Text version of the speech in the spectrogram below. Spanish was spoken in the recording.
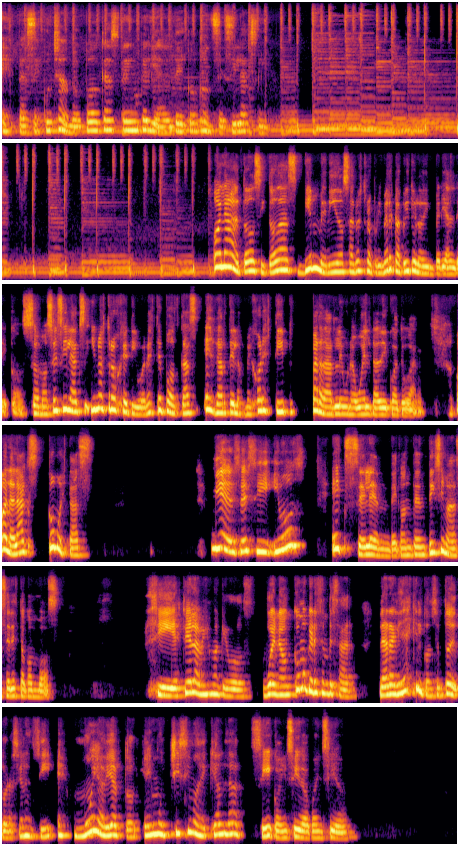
Estás escuchando podcast de Imperial Deco con Ceci Laxmi. Hola a todos y todas, bienvenidos a nuestro primer capítulo de Imperial Deco. Somos Ceci Lax y nuestro objetivo en este podcast es darte los mejores tips para darle una vuelta deco a tu hogar. Hola Lax, ¿cómo estás? Bien, Ceci, ¿y vos? Excelente, contentísima de hacer esto con vos. Sí, estoy a la misma que vos. Bueno, ¿cómo querés empezar? La realidad es que el concepto de decoración en sí es muy abierto y hay muchísimo de qué hablar. Sí, coincido, coincido.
